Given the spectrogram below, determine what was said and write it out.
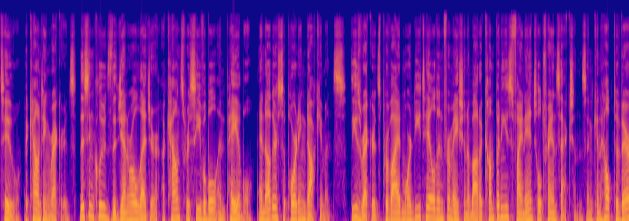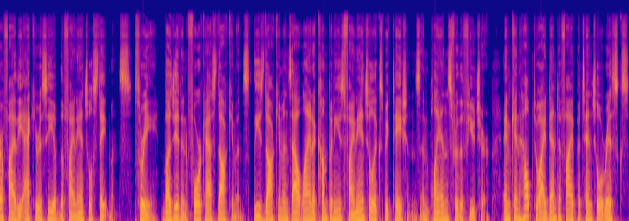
2. Accounting records. This includes the general ledger, accounts receivable and payable, and other supporting documents. These records provide more detailed information about a company's financial transactions and can help to verify the accuracy of the financial statements. 3. Budget and forecast documents. These documents outline a company's financial expectations and plans for the future and can help to identify potential risks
